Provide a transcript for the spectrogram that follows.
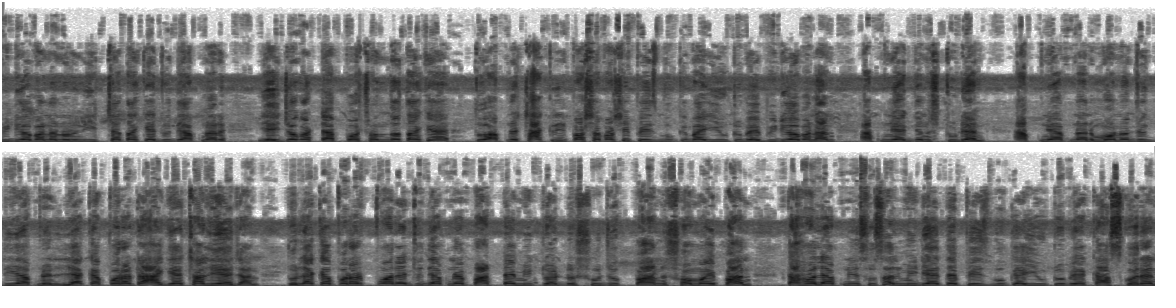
ভিডিও বানানোর ইচ্ছা থাকে, যদি আপনার এই জগৎটা পছন্দ থাকে, তো আপনি চাকরির পাশাপাশি ফেসবুকে বা ইউটিউবে ভিডিও বানান। আপনি একজন স্টুডেন্ট আপনি আপনার মনোযোগ দিয়ে আপনার লেখাপড়াটা আগে চালিয়ে যান। তো লেখাপড়ার পরে যদি আপনার পার্ট টাইম একটু একটু সুযোগ পান, সময় পান, তাহলে আপনি সোশ্যাল মিডিয়াতে ফেসবুকে ইউটিউবে কাজ করেন।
